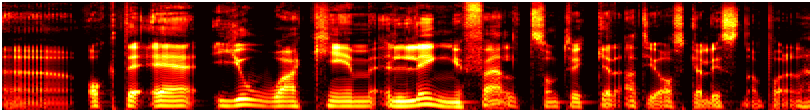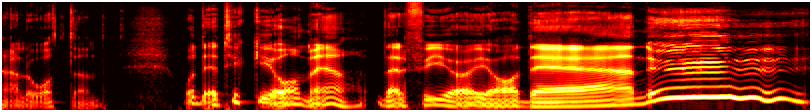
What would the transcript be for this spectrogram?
Uh, och det är Joakim Lyngfält som tycker att jag ska lyssna på den här låten. Och det tycker jag med. Därför gör jag det nu.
